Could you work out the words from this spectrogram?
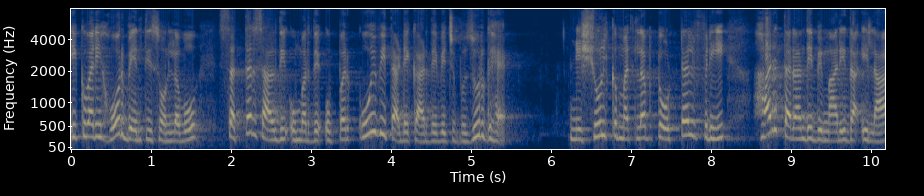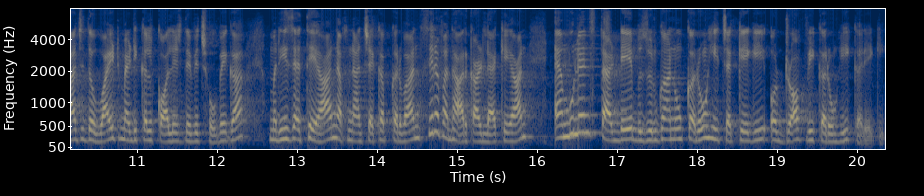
ਇੱਕ ਵਾਰੀ ਹੋਰ ਬੇਨਤੀ ਸੁਣ ਲਵੋ 70 ਸਾਲ ਦੀ ਉਮਰ ਦੇ ਉੱਪਰ ਕੋਈ ਵੀ ਤੁਹਾਡੇ ਘਰ ਦੇ ਵਿੱਚ ਬਜ਼ੁਰਗ ਹੈ ਨਿਸ਼ੁਲਕ ਮਤਲਬ ਟੋਟਲ ਫ੍ਰੀ ਹਰ ਤਰ੍ਹਾਂ ਦੀ ਬਿਮਾਰੀ ਦਾ ਇਲਾਜ ਦ ਵਾਈਟ ਮੈਡੀਕਲ ਕਾਲਜ ਦੇ ਵਿੱਚ ਹੋਵੇਗਾ। ਮਰੀਜ਼ ਇੱਥੇ ਆਣ ਆਪਣਾ ਚੈੱਕਅਪ ਕਰਵਾਉਣ, ਸਿਰਫ ਆਧਾਰ ਕਾਰਡ ਲੈ ਕੇ ਆਣ ਐਂਬੂਲੈਂਸ ਤੁਹਾਡੇ ਬਜ਼ੁਰਗਾਂ ਨੂੰ ਘਰੋਂ ਹੀ ਚੱਕੇਗੀ ਔਰ ਡ੍ਰੌਪ ਵੀ ਘਰੋਂ ਹੀ ਕਰੇਗੀ।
